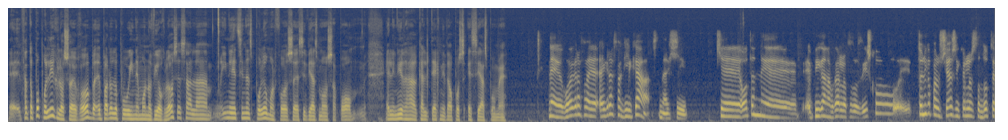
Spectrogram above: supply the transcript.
ε, θα το πω πολύ γλώσσο εγώ, ε, παρόλο που είναι μόνο δύο γλώσσες, αλλά είναι έτσι ένας πολύ όμορφος συνδυασμός από Ελληνίδα καλλιτέχνηδα όπως εσύ ας πούμε. Ναι, εγώ έγραφα, έγραφα αγγλικά στην αρχή. Και όταν ε, πήγα να βγάλω αυτό το δίσκο, τον είχα παρουσιάσει κιόλας στον τότε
